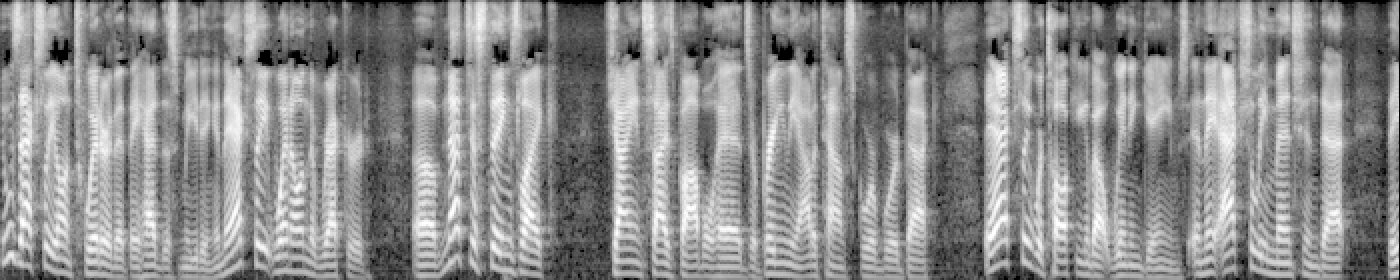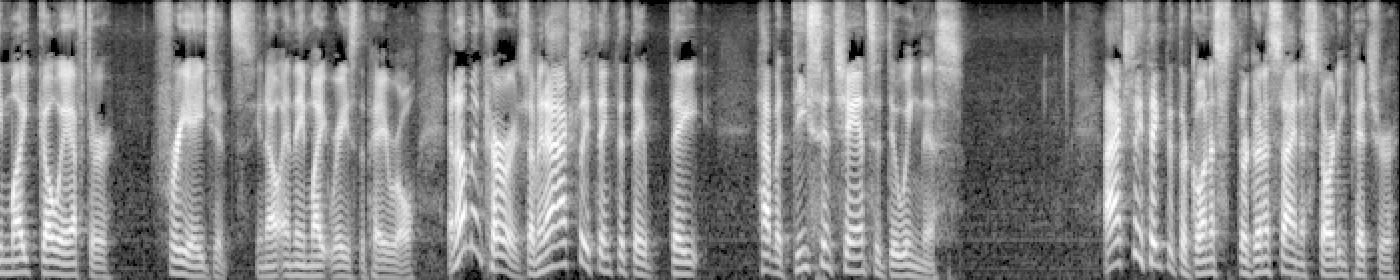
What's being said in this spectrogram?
it was actually on Twitter that they had this meeting. And they actually went on the record of not just things like giant sized bobbleheads or bringing the out of town scoreboard back. They actually were talking about winning games. And they actually mentioned that they might go after free agents, you know, and they might raise the payroll. And I'm encouraged. I mean, I actually think that they they have a decent chance of doing this. I actually think that they're going to they're going to sign a starting pitcher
